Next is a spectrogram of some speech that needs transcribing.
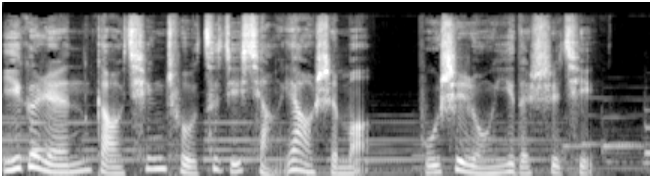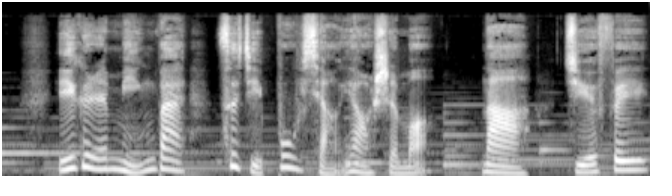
一个人搞清楚自己想要什么不是容易的事情，一个人明白自己不想要什么，那绝非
